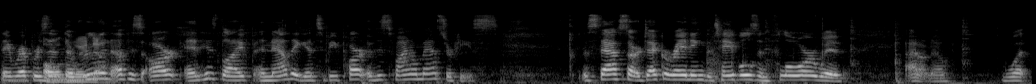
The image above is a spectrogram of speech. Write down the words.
They All represent the the, ruin down. of his art and his life, and now they get to be part of his final masterpiece. The staff start decorating the tables and floor with, I don't know, what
